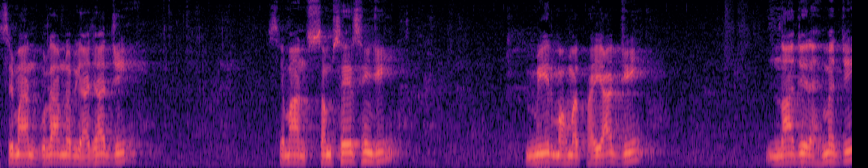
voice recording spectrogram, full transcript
श्रीमान गुलाम नबी आज़ाद जी, श्रीमान शमशेर सिंह जी, मीर मोहम्मद फैयाज जी, नाजिर अहमद जी,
